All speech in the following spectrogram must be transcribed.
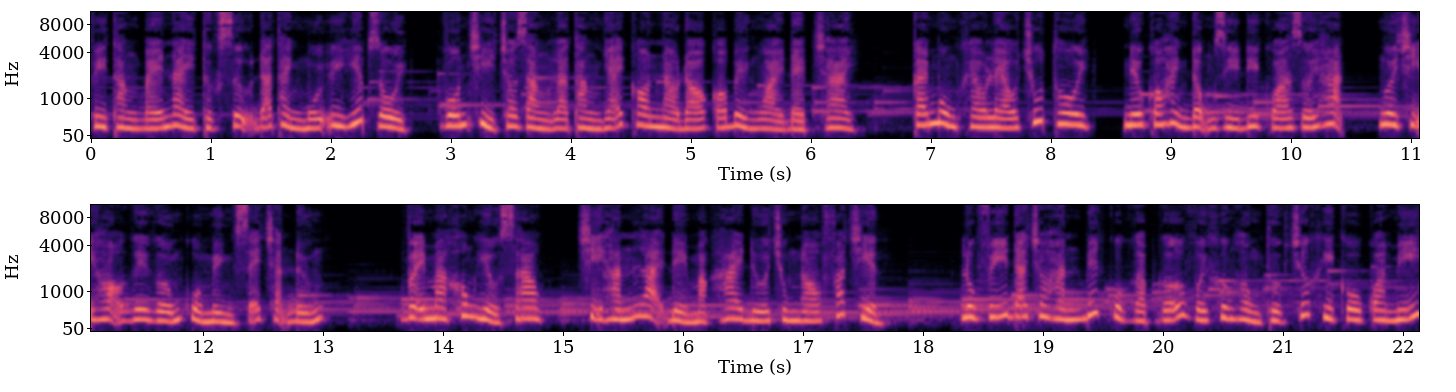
vì thằng bé này thực sự đã thành mối uy hiếp rồi, vốn chỉ cho rằng là thằng nhãi con nào đó có bề ngoài đẹp trai. Cái mồm khéo léo chút thôi, nếu có hành động gì đi quá giới hạn, người chị họ ghê gớm của mình sẽ chặn đứng. Vậy mà không hiểu sao, chị hắn lại để mặc hai đứa chúng nó phát triển. Lục Vĩ đã cho hắn biết cuộc gặp gỡ với Khương Hồng Thược trước khi cô qua Mỹ,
